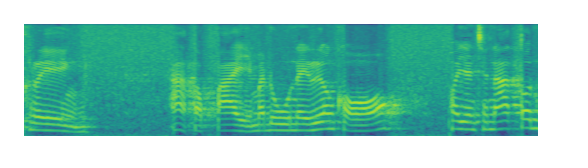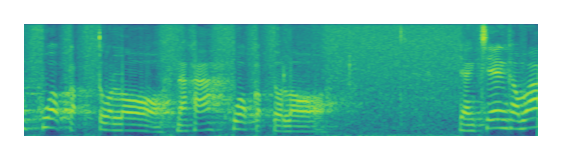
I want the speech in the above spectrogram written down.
เครง อะ ต่อไปมาดูในเรื่องของพยัญชนะต้นควบกับตัวรอนะคะ ควบกับตัวรอ อย่างเช่นคำว่า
